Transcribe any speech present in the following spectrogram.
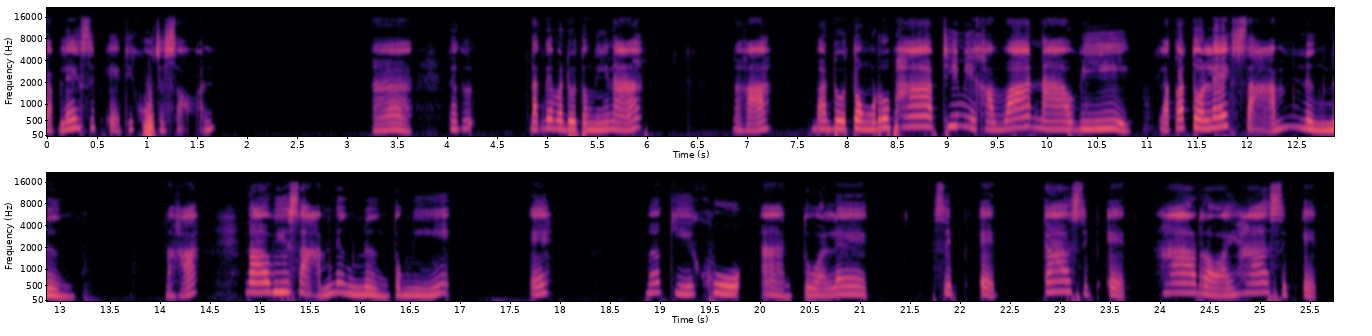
กับเลข 11 ที่ครูจะสอน อ่านักนักเรียนมาดูตรงนี้นะ นะคะ มาดูตรงรูปภาพที่มีคำว่านาวี แล้วก็ตัวเลข 311 นะคะ นาวี 311 ตรงนี้ เอ๊ะ เมื่อกี้ครูอ่านตัวเลข 11 91 551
